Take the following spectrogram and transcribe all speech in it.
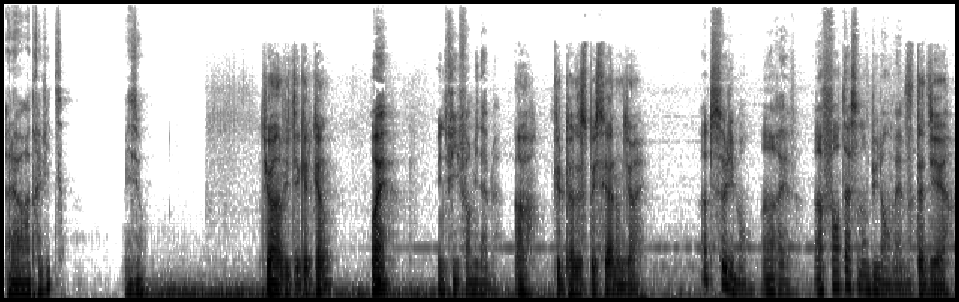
Alors, à très vite. Bisous. Tu as invité quelqu'un? Ouais, une fille formidable. Ah, quelqu'un de spécial, on dirait. Absolument, un rêve, un fantasme ambulant même. C'est-à-dire?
